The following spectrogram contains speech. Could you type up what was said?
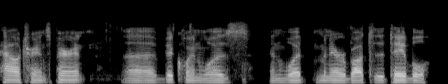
how transparent uh, Bitcoin was and what Monero brought to the table.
